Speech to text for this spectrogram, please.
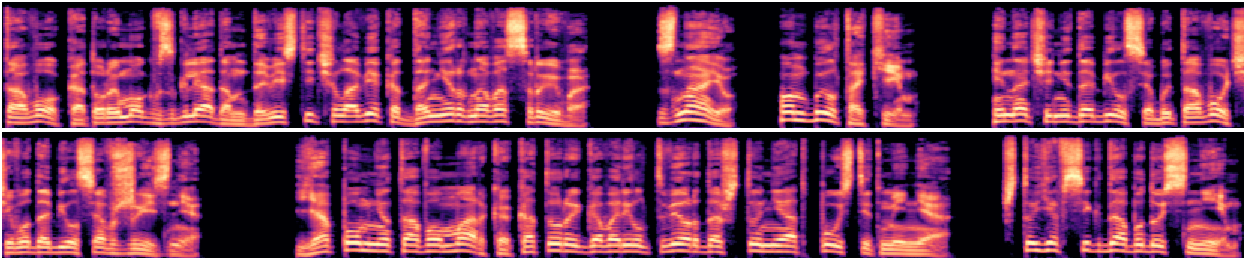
того, который мог взглядом довести человека до нервного срыва. Знаю, он был таким. Иначе не добился бы того, чего добился в жизни. Я помню того Марка, который говорил твердо, что не отпустит меня, что я всегда буду с ним.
